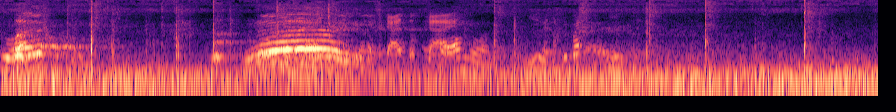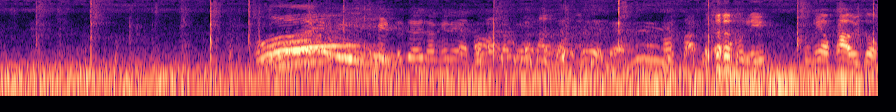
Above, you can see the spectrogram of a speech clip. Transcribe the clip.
สวยตกใจตกใจท้องอยู่อะโอ้ยเหม็นเหลือเกินทำไงเนี่ยทำไมเราไม่ทำแบบนี้เนี่ยพรุ่งนี้พรุ่งนี้เอาข้าวไปส่ง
